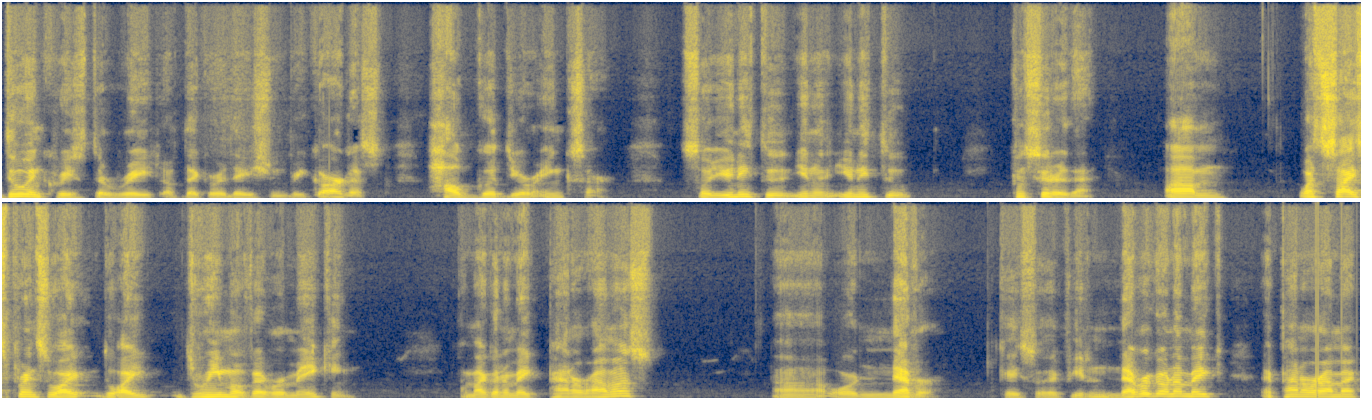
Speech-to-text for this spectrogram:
do increase the rate of degradation regardless how good your inks are. So you need to you know you need to consider that. Um what size prints do i do i dream of ever making? Am i going to make panoramas? Uh, or never. Okay so if you're never going to make a panoramic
